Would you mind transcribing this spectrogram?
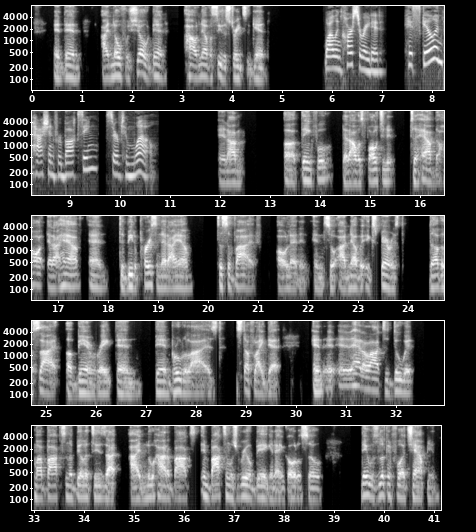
And then I know for sure then I'll never see the streets again. While incarcerated, his skill and passion for boxing served him well. And I'm uh, thankful that I was fortunate to have the heart that I have and to be the person that I am to survive all that. And, and so I never experienced the other side of being raped and being brutalized, stuff like that. And it, it had a lot to do with my boxing abilities. I, I knew how to box, and boxing was real big in Angola. So they was looking for a champion,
